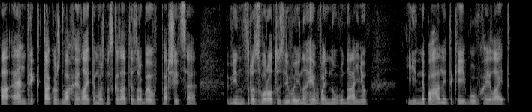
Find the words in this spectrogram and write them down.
А Ендрік також два хайлайти, можна сказати, зробив. Перший це він з розвороту з лівої ноги вальнув у дальню. І непоганий такий був хайлайт.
